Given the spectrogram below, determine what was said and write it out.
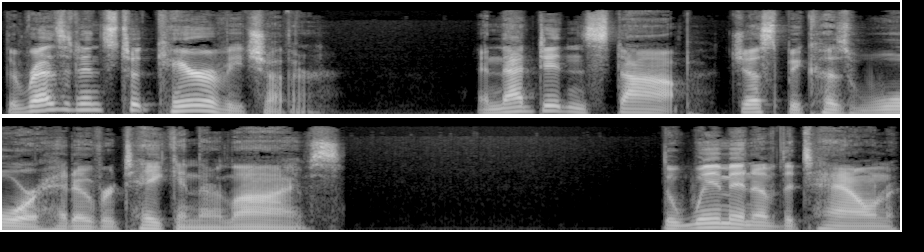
the residents took care of each other, and that didn't stop just because war had overtaken their lives. The women of the town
